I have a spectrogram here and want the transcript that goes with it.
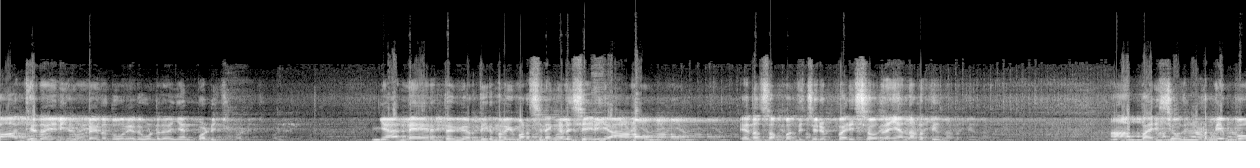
ബാധ്യത എനിക്കുണ്ട് എന്ന് തോന്നിയത് കൊണ്ട് തന്നെ ഞാൻ പഠിച്ചു. ഞാൻ നേരത്തെ ഉയർത്തിയിരുന്ന വിമർശനങ്ങൾ ശരിയാണോ എന്ന് സംബന്ധിച്ചൊരു പരിശോധന ഞാൻ നടത്തി. ആ പരിശോധന നടത്തിയപ്പോ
